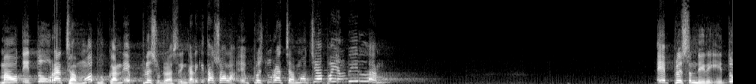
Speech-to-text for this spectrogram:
Maut itu raja maut bukan iblis. Sudah sering kali kita salah. Iblis itu raja maut. Siapa yang bilang? iblis sendiri itu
